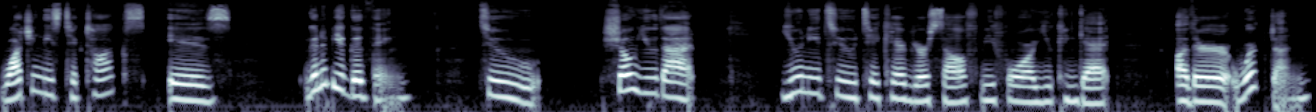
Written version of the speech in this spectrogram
watching these TikToks is going to be a good thing to show you that you need to take care of yourself before you can get other work done.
